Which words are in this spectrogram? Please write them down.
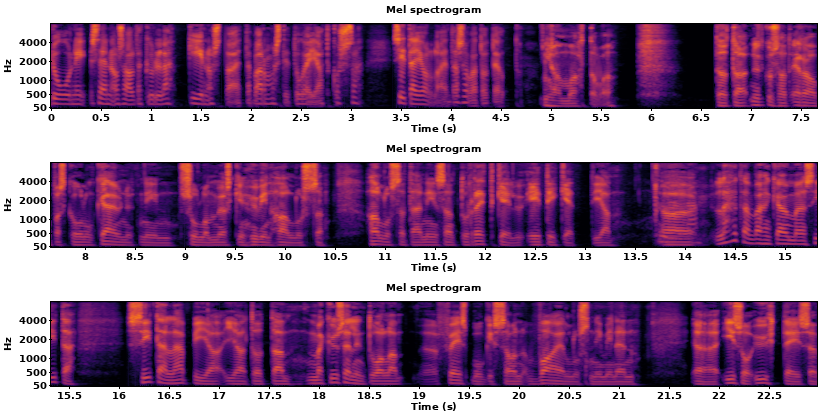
duuni sen osalta kyllä kiinnostaa, että varmasti tulee jatkossa sitä jollain tasolla toteuttamaan. Ihan mahtavaa. Tota, nyt kun sä oot eräopaskoulun käynyt, niin sulla on myöskin hyvin hallussa, hallussa tämä niin sanottu retkeilyetiketti. Ja, ää, lähdetään vähän käymään sitä, sitä läpi ja, ja tota, mä kyselin tuolla Facebookissa on Vaellus-niminen iso yhteisö.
